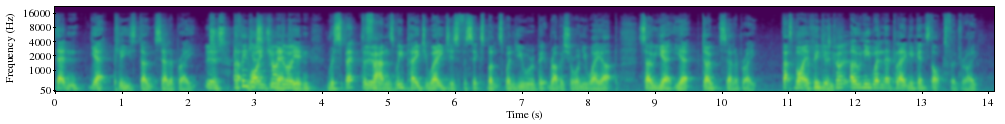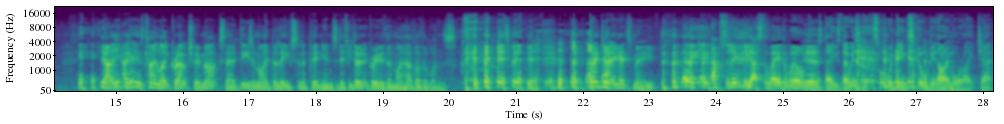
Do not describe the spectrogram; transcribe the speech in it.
then yeah, please don't celebrate. Yeah, Just I think wind your neck like- in, respect the Yeah. fans. We paid you wages for six months when you were a bit rubbish or on your way up. So yeah, yeah, don't celebrate. That's my opinion. kind- Only when they're playing against Oxford, right? Yeah, I think, I think it's kind of like Groucho Marx said. These are my beliefs and opinions, and if you don't agree with them, I have other ones. don't do it against me. No, Absolutely, that's the way of the world Yeah. these days, though, isn't it? That's what we're being schooled in. I'm all right, Jack.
